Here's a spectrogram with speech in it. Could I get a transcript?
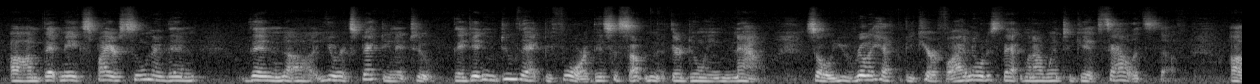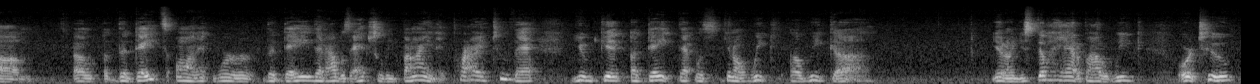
um, that may expire sooner than than uh, you're expecting it to. They didn't do that before. This is something that they're doing now. So you really have to be careful. I noticed that when I went to get salad stuff. Um, uh, the dates on it were the day that I was actually buying it. Prior to that, you'd get a date that was, you know, week, a week, uh, you know, you still had about a week or two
